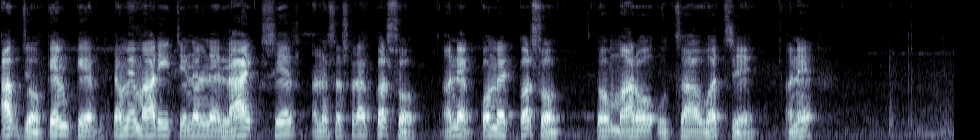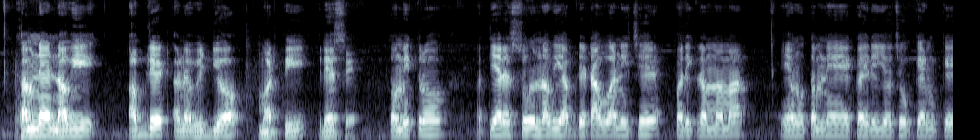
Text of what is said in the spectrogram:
આપજો. કેમ કે તમે મારી ચેનલને લાઈક, શેર અને સબસ્ક્રાઈબ કરશો અને કોમેન્ટ કરશો તો મારો ઉત્સાહ વધશે અને તમને નવી અપડેટ અને વીડિયો મળતી રહેશે. તો મિત્રો, અત્યારે શું નવી અપડેટ આવવાની છે પરિક્રમામાં? એ હું તમને કહી રહ્યો છું કેમ કે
